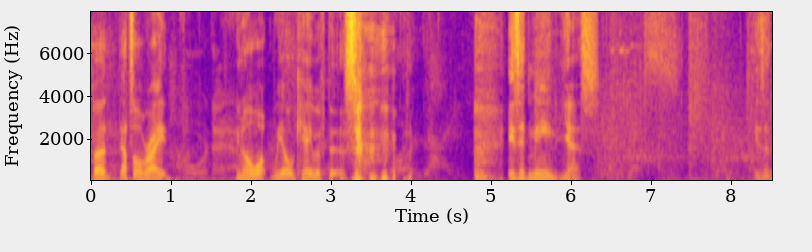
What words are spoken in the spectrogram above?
But that's alright. You know what? We're okay with this. Is it mean? Yes. Is it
